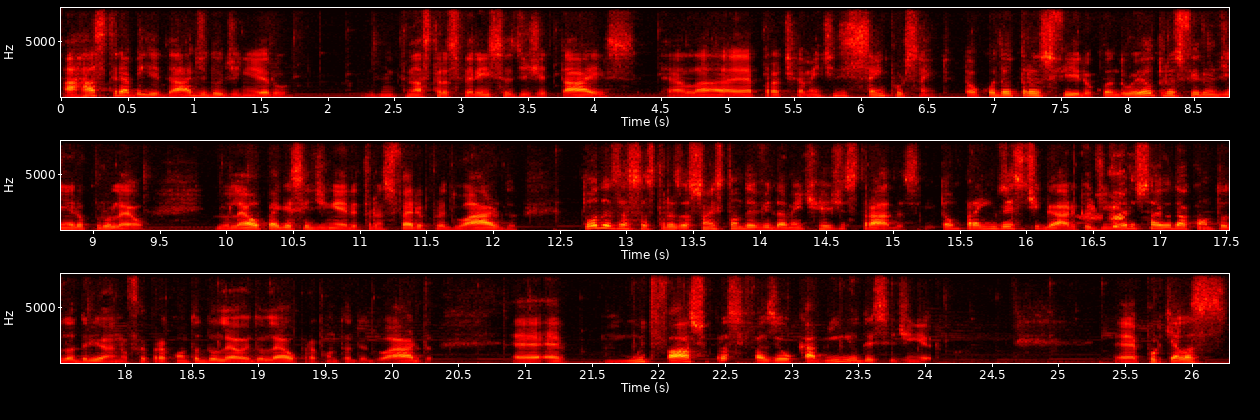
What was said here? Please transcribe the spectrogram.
A rastreabilidade do dinheiro nas transferências digitais ela é praticamente de 100%. Então, quando eu transfiro, quando eu transfiro um dinheiro para o Léo, e o Léo pega esse dinheiro e transfere para o Eduardo, todas essas transações estão devidamente registradas. Então, para investigar que o dinheiro saiu da conta do Adriano, foi para a conta do Léo e do Léo para a conta do Eduardo, é, é muito fácil para se fazer o caminho desse dinheiro. É, porque elas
